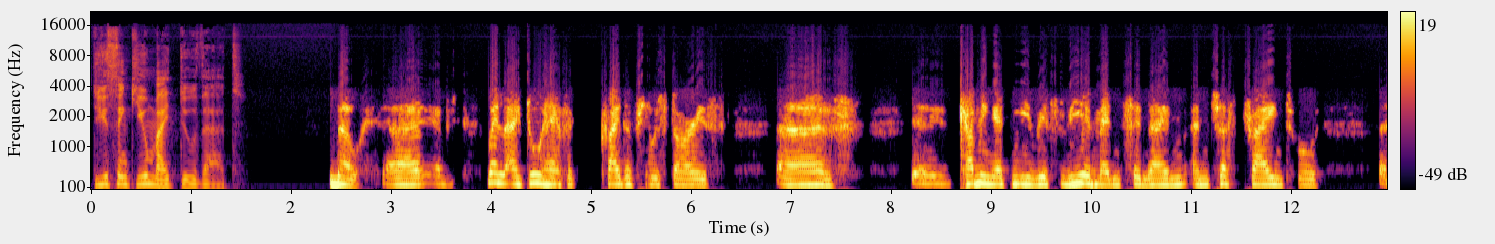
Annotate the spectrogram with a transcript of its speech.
Do you think you might do that? No. Uh, well, I do have a, quite a few stories uh, coming at me with vehemence, and I'm I'm just trying to uh,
